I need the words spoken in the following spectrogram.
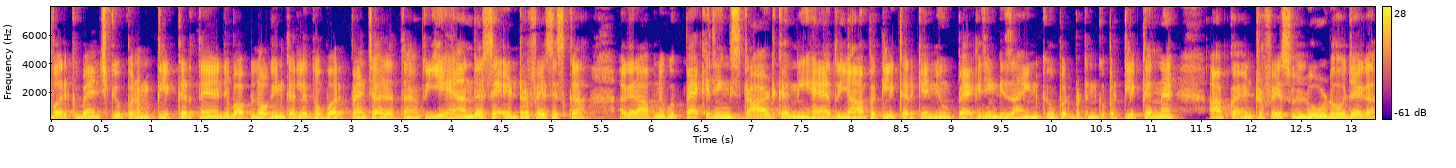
वर्क बेंच के ऊपर हम क्लिक करते हैं। जब आप लॉगिन कर लेते हो वर्क बेंच आ जाता है। तो ये है अंदर से इंटरफेस इसका। अगर आपने कोई पैकेजिंग स्टार्ट करनी है तो यहाँ पर क्लिक करके न्यू पैकेजिंग डिज़ाइन के ऊपर बटन के ऊपर क्लिक करना है। आपका इंटरफेस लोड हो जाएगा।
